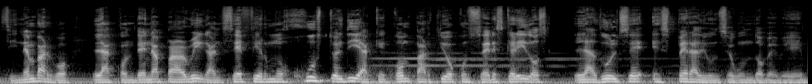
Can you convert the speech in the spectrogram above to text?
Sin embargo, la condena para Regan se firmó justo el día que compartió con sus seres queridos la dulce espera de un segundo bebé.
